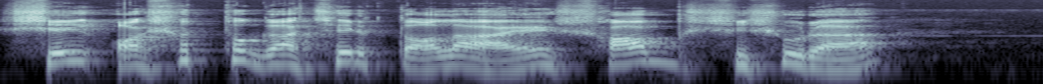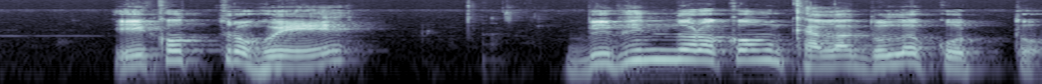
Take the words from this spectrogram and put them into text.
সেই অশ্বত্থ গাছের তলায় সব শিশুরা একত্র হয়ে বিভিন্ন রকম খেলাধুলো করত।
